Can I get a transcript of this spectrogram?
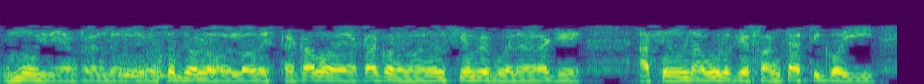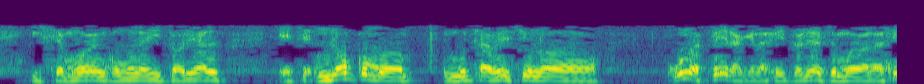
muy bien realmente. Nosotros lo, lo, destacamos de acá con Emanuel siempre porque la verdad que hacen un laburo que es fantástico y, y se mueven como una editorial, este, no como muchas veces uno uno espera que las editoriales se muevan así,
